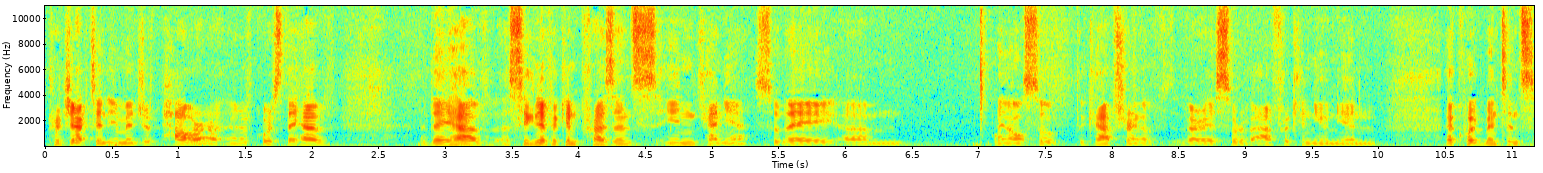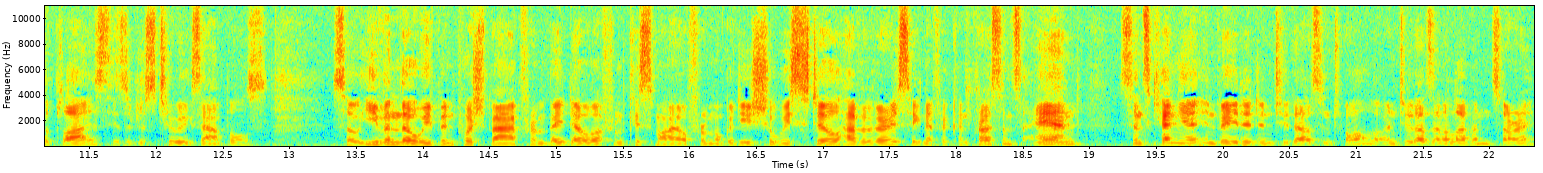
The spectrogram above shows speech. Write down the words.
project an image of power, and of course, they have they have a significant presence in Kenya. So they um, and also the capturing of various sort of African Union equipment and supplies. These are just two examples. So even though we've been pushed back from Baidoa, from Kismayo, from Mogadishu, we still have a very significant presence. And since Kenya invaded in 2012 or in 2011, sorry,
